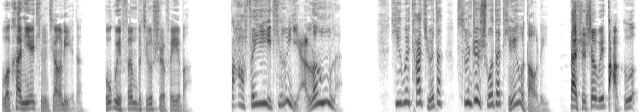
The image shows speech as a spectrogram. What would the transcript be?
我看你也挺讲理的，不会分不清是非吧？大飞一听也愣了，因为他觉得孙志说的挺有道理，但是身为大哥，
